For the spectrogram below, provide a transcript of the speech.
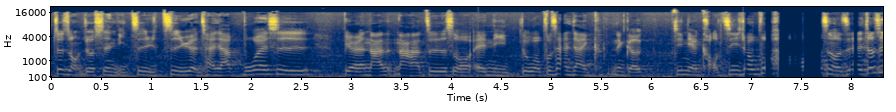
这种就是你自自愿参加，不会是别人拿拿，就是说，哎，你如果不参加，你那个今年考绩就不，什么之类。就是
